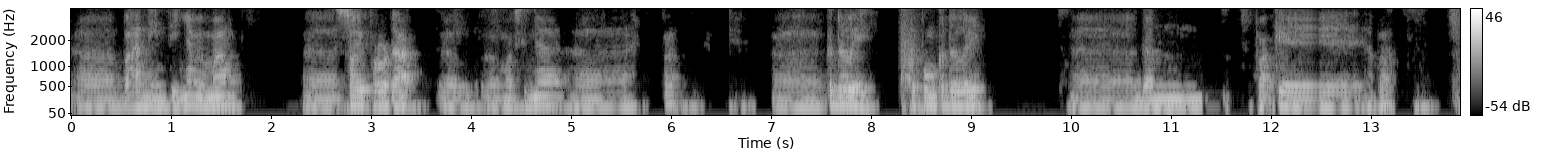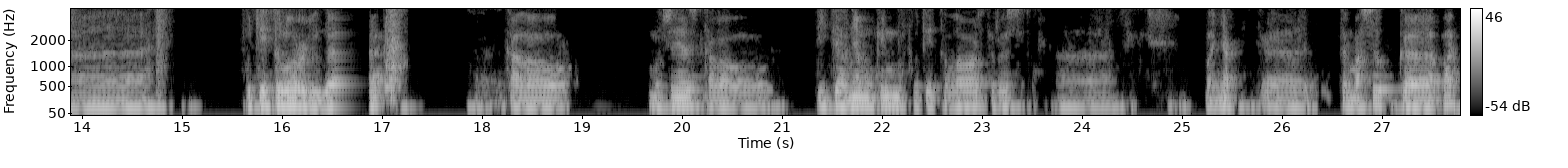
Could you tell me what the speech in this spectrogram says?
uh, bahan intinya memang uh, soy product uh, uh, maksudnya uh, apa uh, kedelai tepung kedelai uh, dan pakai apa? Uh, putih telur juga. Kalau maksudnya kalau detailnya mungkin putih telur terus uh, banyak uh, termasuk ke apa?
